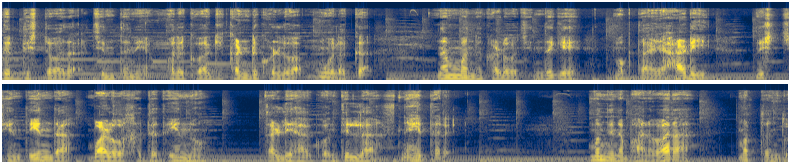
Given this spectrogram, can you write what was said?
ನಿರ್ದಿಷ್ಟವಾದ ಚಿಂತನೆಯ ಮೂಲಕವಾಗಿ ಕಂಡುಕೊಳ್ಳುವ ಮೂಲಕ ನಮ್ಮನ್ನು ಕಾಡುವ ಚಿಂತೆಗೆ ಮುಕ್ತಾಯ ಹಾಡಿ ನಿಶ್ಚಿಂತೆಯಿಂದ ಬಾಳುವ ಸಾಧ್ಯತೆಯನ್ನು ತಳ್ಳಿಹಾಕುವಂತಿಲ್ಲ ಸ್ನೇಹಿತರೆ. ಮುಂದಿನ ಭಾನುವಾರ ಮತ್ತೊಂದು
